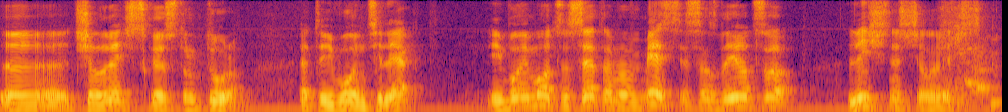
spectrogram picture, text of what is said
э, человеческая структура? Это его интеллект, его эмоции. С этого вместе создается личность человеческая.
